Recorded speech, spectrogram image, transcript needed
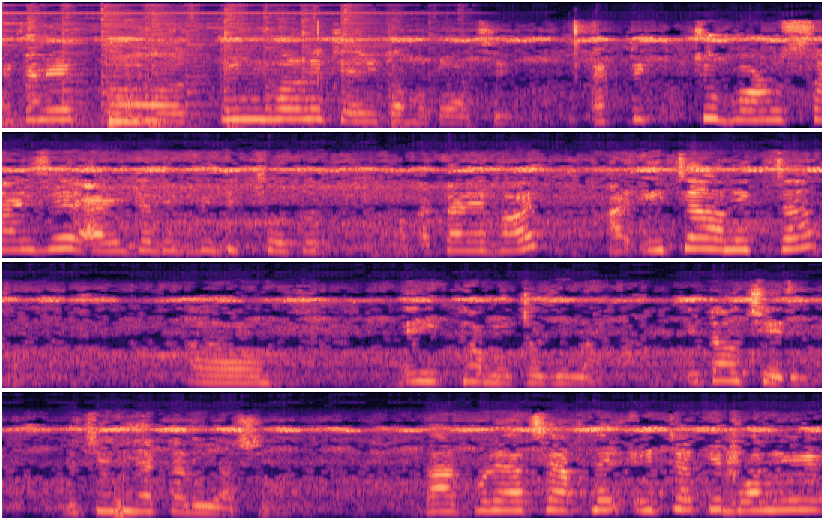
এখানে তিন ধরনের চেরি টমেটো আছে। একটা একটু বড় সাইজের আর এটা দেখবে একটু ছোট আকারে হয়। আর এটা অনেকটা আহ, এই টমেটো গুলা এটাও চেরি চেরি আকারেই আসে। তারপরে আছে আপনার, এটাকে বলে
